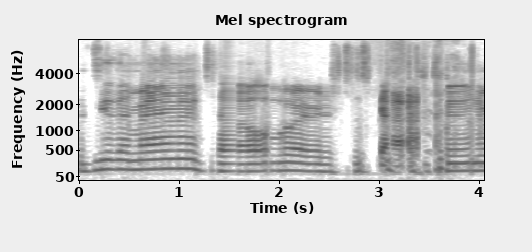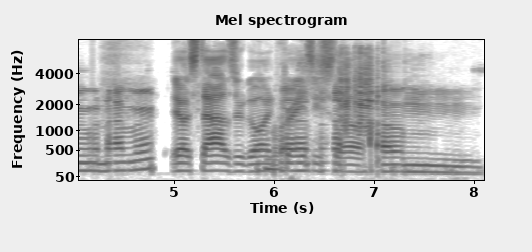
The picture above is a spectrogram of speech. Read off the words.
It's either Manitoba or Saskatchewan or whatever. Yo, Styles are going crazy slow. Um,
